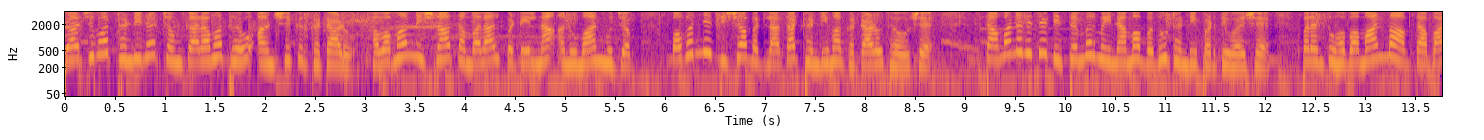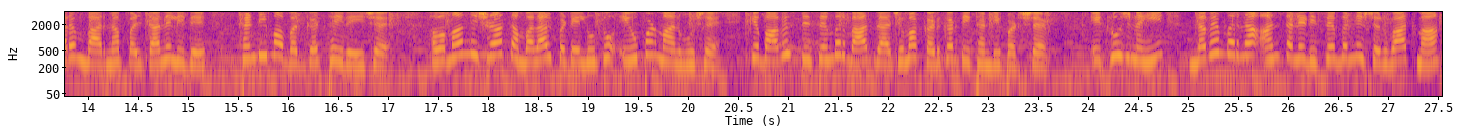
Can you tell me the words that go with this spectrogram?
રાજ્યમાં ઠંડીના ચમકારામાં થયો આંશિક ઘટાડો. હવામાન નિષ્ણાત અંબાલાલ પટેલના અનુમાન મુજબ, પવનની દિશા બદલાતા ઠંડીમાં ઘટાડો થયો છે. સામાન્ય રીતે ડિસેમ્બર મહિનામાં વધુ ઠંડી પડતી હોય છે, પરંતુ હવામાનમાં આવતા વારંવારના પલટાને લીધે ઠંડીમાં વધઘટ થઈ રહી છે. હવામાન નિષ્ણાત અંબાલાલ પટેલનું તો એવું પણ માનવું છે કે બાવીસ ડિસેમ્બર બાદ રાજ્યમાં કડકડતી ઠંડી પડશે. એટલું જ નહીં, નવેમ્બરના અંત અને ડિસેમ્બરની શરૂઆતમાં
